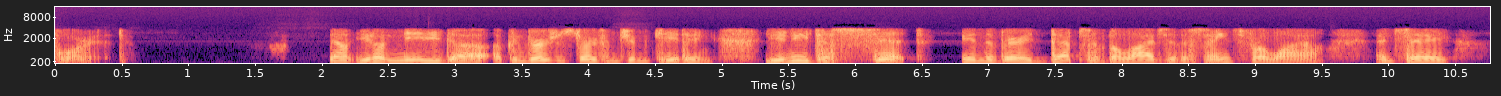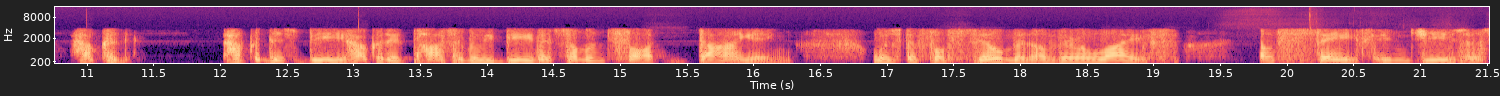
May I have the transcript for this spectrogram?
for it. Now, you don't need uh, a conversion story from Jim Keating. You need to sit in the very depths of the lives of the saints for a while and say, how could how could this be? How could it possibly be that someone thought dying was the fulfillment of their life of faith in Jesus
